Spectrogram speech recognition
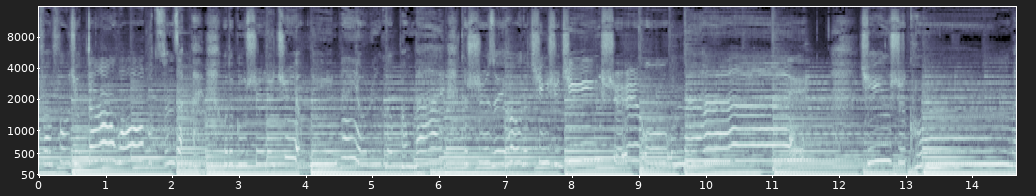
仿佛就当我不存在。我的故事里只有你，没有任何旁白。可是最后的情绪竟是无奈，竟是空白。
